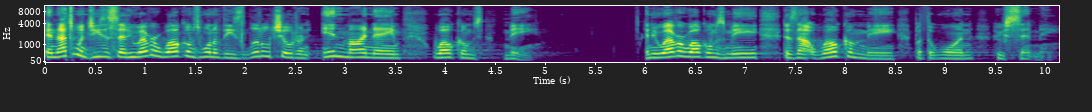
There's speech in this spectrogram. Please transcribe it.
And that's when Jesus said, Whoever welcomes one of these little children in my name welcomes me. And whoever welcomes me does not welcome me, but the one who sent me.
